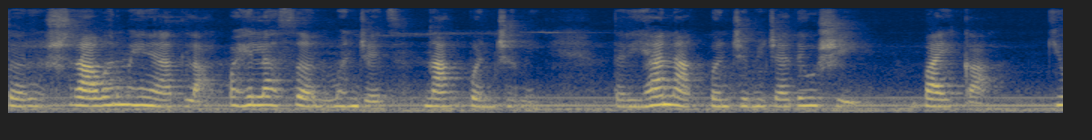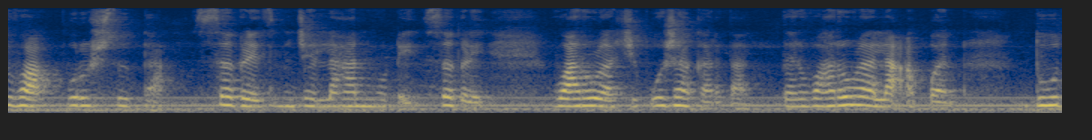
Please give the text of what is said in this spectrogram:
तर श्रावण महिन्यातला पहिला सण म्हणजेच नागपंचमी. तर ह्या नागपंचमीच्या दिवशी बायका किंवा पुरुषसुद्धा सगळेच म्हणजे लहान मोठे सगळे वारुळाची पूजा करतात. तर वारुळाला आपण दूध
